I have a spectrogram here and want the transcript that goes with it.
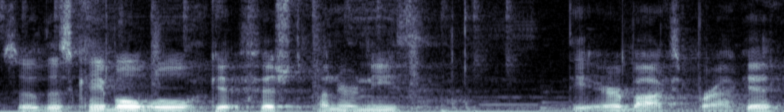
So this cable will get fished underneath the airbox bracket.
